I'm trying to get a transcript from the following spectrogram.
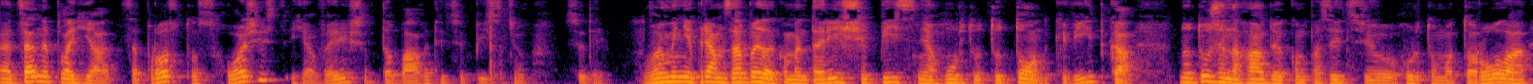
Е, Це не плагіат, це просто схожість, і я вирішив додати цю пісню сюди. Ви мені прям забили коментарі, що пісня гурту Тутон Квітка ну дуже нагадує композицію гурту Моторола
